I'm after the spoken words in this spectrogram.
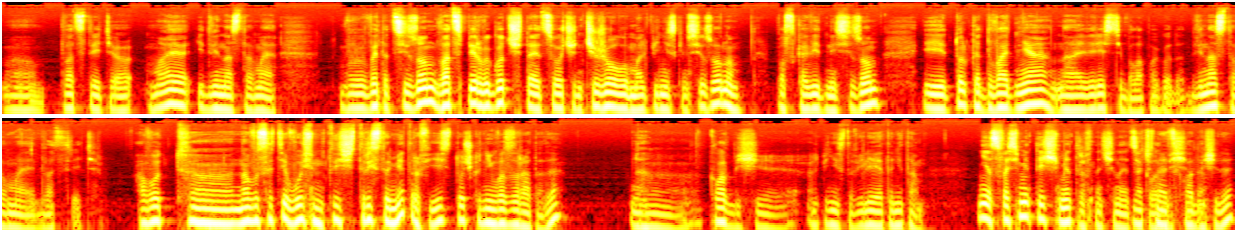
э, 23 мая и 12 мая. В, в этот сезон, 21 год считается очень тяжелым альпинистским сезоном, постковидный сезон, и только два дня на Эвересте была погода, 12 мая и 23. А вот э, на высоте 8300 метров есть точка невозврата, да? Да. Э, кладбище альпинистов, или это не там? Нет, с 8 тысяч метров начинается, Начинается кладбище. кладбище, да?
